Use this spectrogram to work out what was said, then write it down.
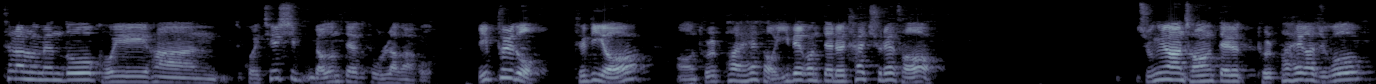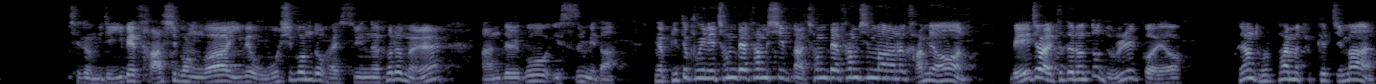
스텔라루멘도 거의 한 거의 70 몇 원대에서 올라가고 리플도 드디어 어, 돌파해서 200원대를 탈출해서 중요한 저항대를 돌파해가지고 지금 이제 240원과 250원도 갈 수 있는 흐름을 만들고 있습니다. 그러니까 비트코인이 1130, 아, 1130만 원을 가면 메이저 알트들은 또 눌릴 거예요. 그냥 돌파하면 좋겠지만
